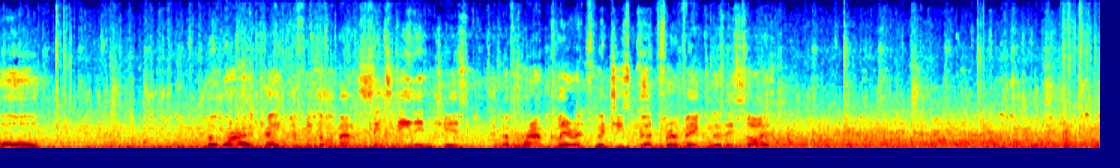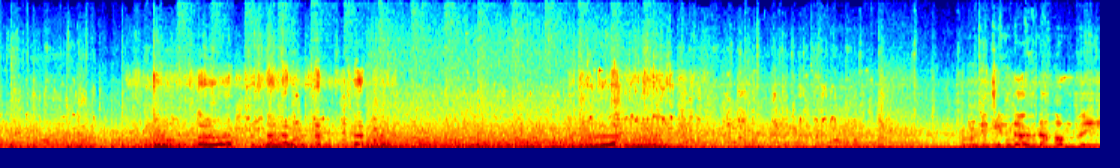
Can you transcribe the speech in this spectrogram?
Oh! But we're okay because we've got about 16 inches of ground clearance, which is good for a vehicle of this size. Did you know the Humvee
